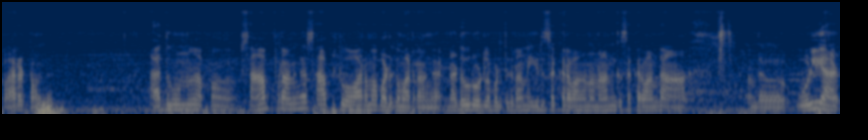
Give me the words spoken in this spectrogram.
வரட்டும். அது ஒன்று அப்புறம் சாப்பிட்றானுங்க சாப்பிட்டு ஓரமாக படுக்க மாட்றாங்க. நடுவு ரோட்டில் படுத்துக்கிறாங்க இரு சக்கரை வாங்கினா நான்கு சக்கரை வாங்கினா அந்த ஒளி அ-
